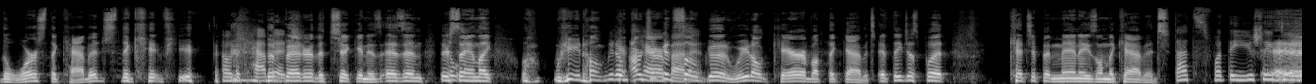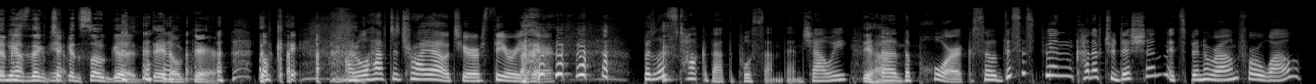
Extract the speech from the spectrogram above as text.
the worse the cabbage they give you. Mm-hmm. Oh, the cabbage, The better the chicken is. As in, they're saying like, we don't. We don't Our chicken's so it. good. We don't care about the cabbage. If they just put ketchup and mayonnaise on the cabbage. That's what they usually do. It means Yep, the yep. chicken's so good. They don't care. okay. I will have to try out your theory there. But let's talk about the posam then, shall we? Yeah. The, the pork. So this has been kind of tradition. It's been around for a while.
